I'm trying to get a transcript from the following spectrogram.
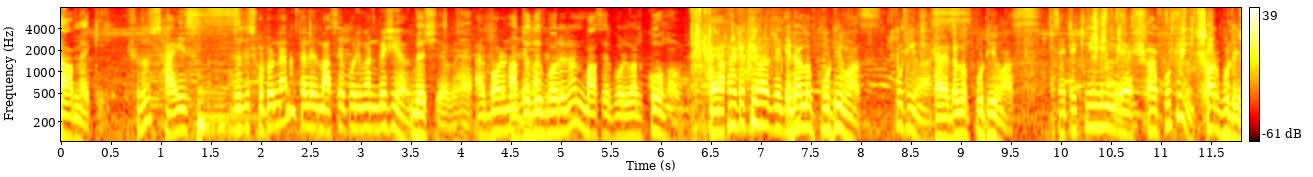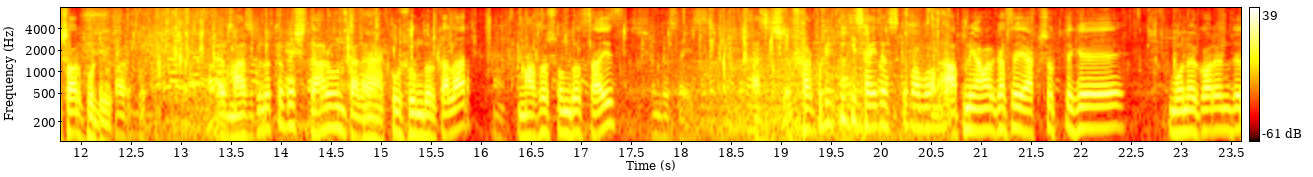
দাম একই। শুধু সাইজ যদি ছোট নেন তাহলে মাছের পরিমাণ বেশি হবে। বেশি হবে হ্যাঁ। আর বড় আর যদি বড় নেন মাছের পরিমাণ কম হবে। আপনার এটা কি মাছ দেখবেন? এটা হলো পুঁটি মাছ। পুঁটি মাছ। হ্যাঁ এটা হলো পুঁটি মাছ। আচ্ছা এটা কি সরপুঁটি? সরপুটি সরপুটি। সরপুঁটি। মাছগুলো তো বেশ দারুণ কালার হ্যাঁ খুব সুন্দর কালার মাছও সুন্দর সাইজ সুন্দর সাইজ আচ্ছা সরপুঁটির কি কি সাইজ আজকে পাবো আপনি আমার কাছে একশো থেকে মনে করেন যে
